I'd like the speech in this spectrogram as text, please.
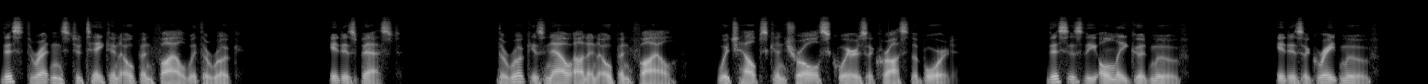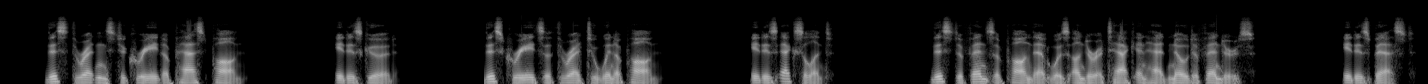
This threatens to take an open file with the rook. It is best. The rook is now on an open file, which helps control squares across the board. This is the only good move. It is a great move. This threatens to create a passed pawn. It is good. This creates a threat to win a pawn. It is excellent. This defends a pawn that was under attack and had no defenders. It is best.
